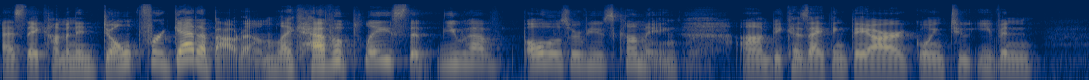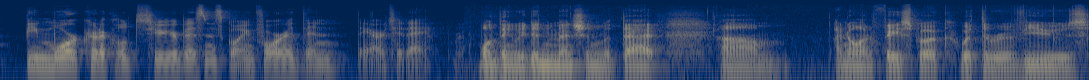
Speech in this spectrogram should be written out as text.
as they come in and don't forget about them like have a place that you have all those reviews coming um, because I think they are going to even be more critical to your business going forward than they are today. One thing we didn't mention with that, um, I know on Facebook with the reviews,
